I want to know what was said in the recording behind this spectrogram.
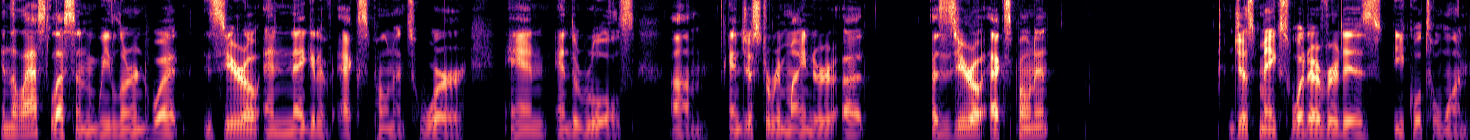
In the last lesson, we learned what zero and negative exponents were and, and the rules. Um, and just a reminder, uh, a zero exponent just makes whatever it is equal to 1.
